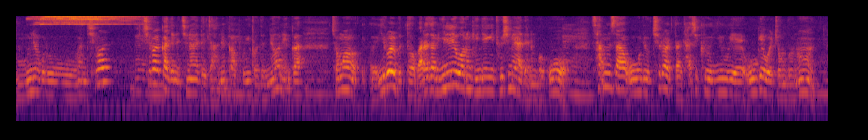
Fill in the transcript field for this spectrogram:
음력으로 한 7월? 네. 7월까지는 지나야 되지 않을까 네. 보이거든요. 그러니까 정월 1월부터 말하자면 1, 2월은 굉장히 조심해야 되는 거고 네. 3, 4, 5, 6, 7월 달 다시 그 이후에 5개월 정도는 음.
